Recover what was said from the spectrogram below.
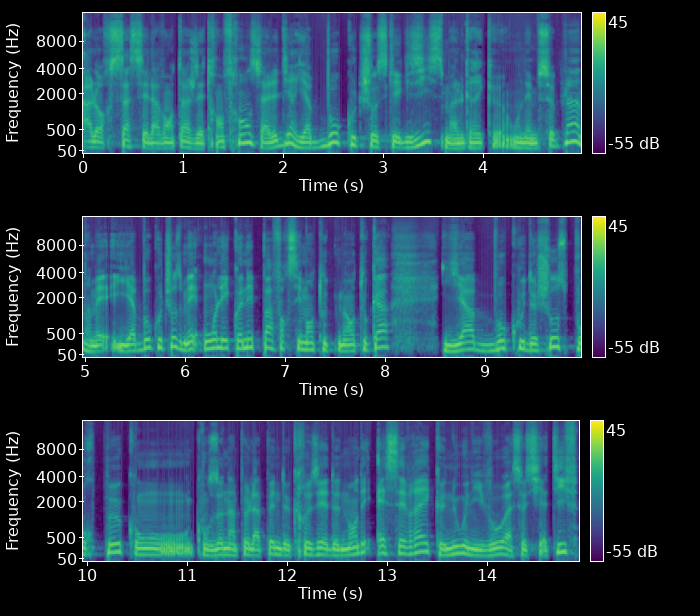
Alors ça, c'est l'avantage d'être en France. J'allais dire, il y a beaucoup de choses qui existent, malgré qu'on aime se plaindre, mais il y a beaucoup de choses, mais on les connaît pas forcément toutes. Mais en tout cas, il y a beaucoup de choses pour peu qu'on se donne un peu la peine de creuser et de demander. Et c'est vrai que nous, au niveau associatif,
